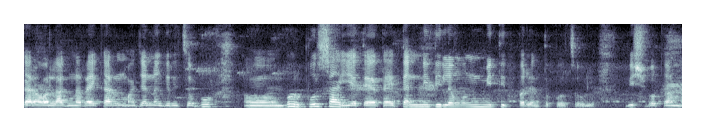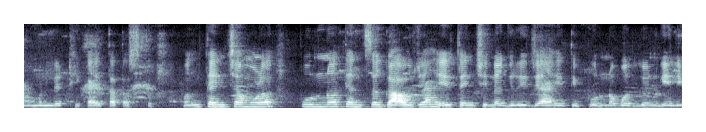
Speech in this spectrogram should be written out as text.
करावा लागणार आहे. कारण माझ्या नगरीचं भू भरपूर सहाय्य त्यात आहे. त्यांनी दिलं म्हणून मी तिथपर्यंत पोहोचवलं. विश्वकर्मा म्हणले ठीक आहे तात असतो मग त्यांच्यामुळं पूर्ण त्यांचं गाव जे आहे त्यांची नगरी जी आहे ती पूर्ण बदलून गेली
